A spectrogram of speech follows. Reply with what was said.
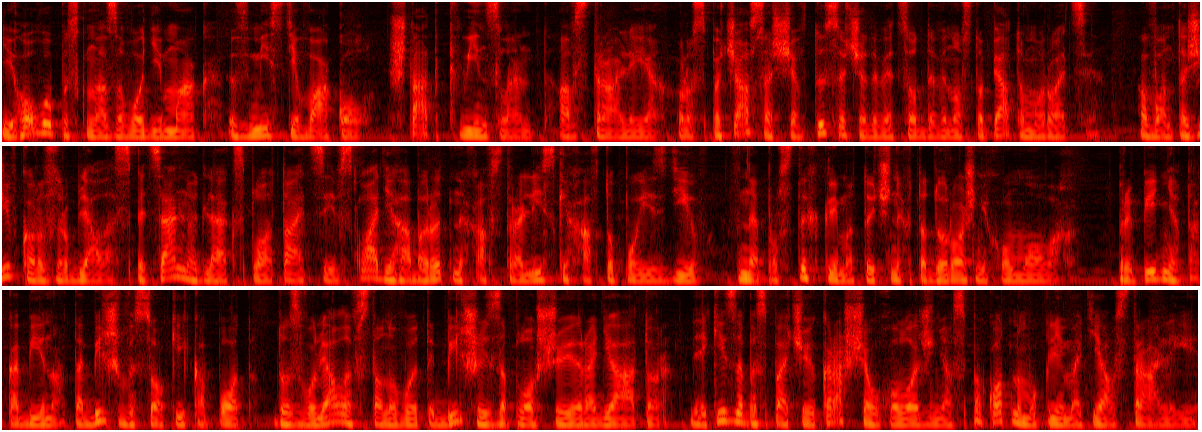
Його випуск на заводі Мак в місті Вакол, штат Квінсленд, Австралія, розпочався ще в 1995 році. Вантажівка розроблялась спеціально для експлуатації в складі габаритних австралійських автопоїздів в непростих кліматичних та дорожніх умовах. Припіднята кабіна та більш високий капот дозволяли встановити більший за площею радіатор, який забезпечує краще охолодження в спекотному кліматі Австралії.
